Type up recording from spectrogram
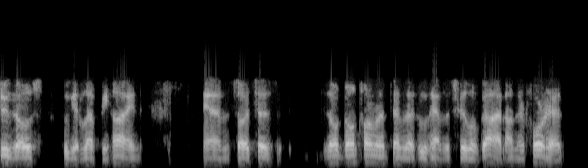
to those who get left behind. And so it says, don't, don't torment them that who have the seal of God on their foreheads.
